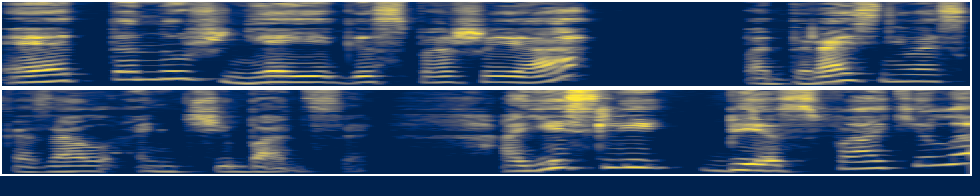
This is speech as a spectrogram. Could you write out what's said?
«Это нужнее госпожи, а?» — подразнивая сказал Анчибадзе. «А если без факела?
